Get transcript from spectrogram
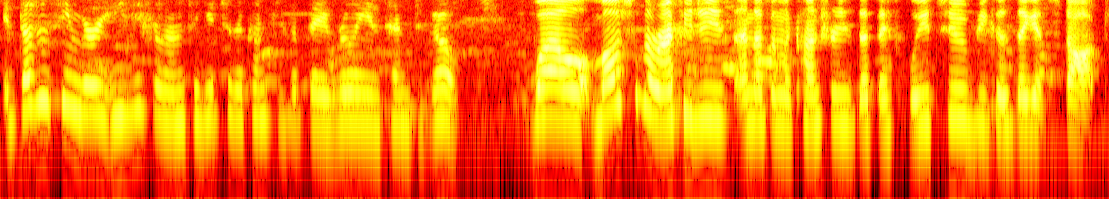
it doesn't seem very easy for them to get to the countries that they really intend to go. Well, most of the refugees end up in the countries that they flee to because they get stopped.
